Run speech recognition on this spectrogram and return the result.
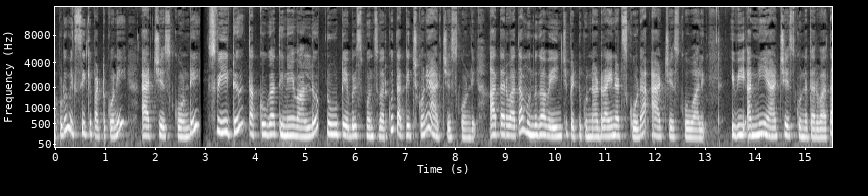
అప్పుడు మిక్సీకి పట్టుకొని యాడ్ చేసుకోండి. స్వీట్ తక్కువగా తినే వాళ్ళు టూ టేబుల్ స్పూన్స్ వరకు తగ్గించుకొని యాడ్ చేసుకోండి. ఆ తర్వాత ముందుగా వేయించి పెట్టుకున్న డ్రై నట్స్ కూడా యాడ్ చేసుకోవాలి. ఇవి అన్నీ యాడ్ చేసుకున్న తర్వాత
